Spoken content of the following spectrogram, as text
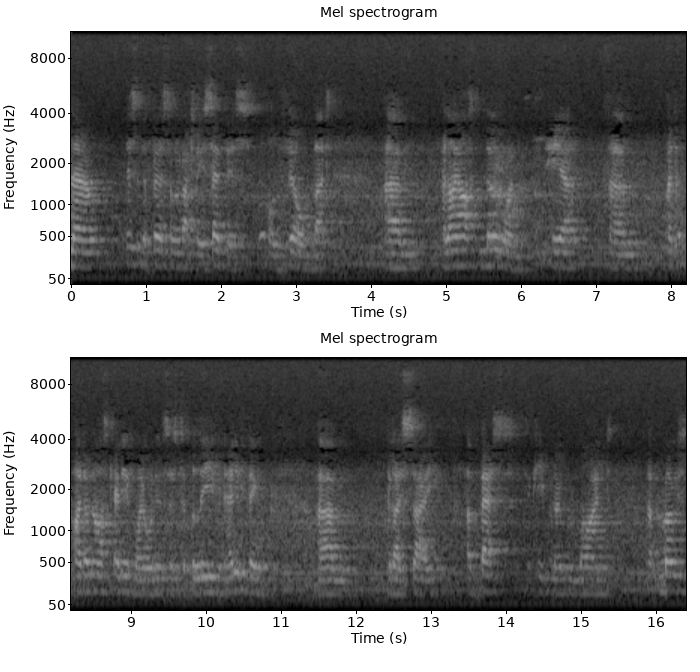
now, this is the first time I've actually said this on film, but, um, and I ask no one here, um, I, don't, I, don't, ask any of my audiences to believe in anything um, that I say. At best, to keep an open mind. At most,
